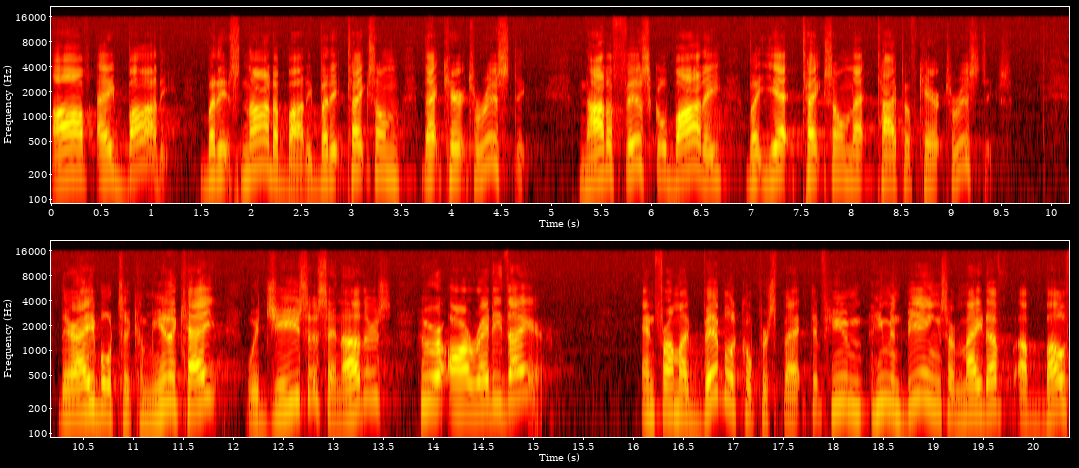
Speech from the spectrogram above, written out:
of a body but it's not a body, but it takes on that characteristic. Not a physical body, but yet takes on that type of characteristics. They're able to communicate with Jesus and others who are already there. And from a biblical perspective, hum, human beings are made up of both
